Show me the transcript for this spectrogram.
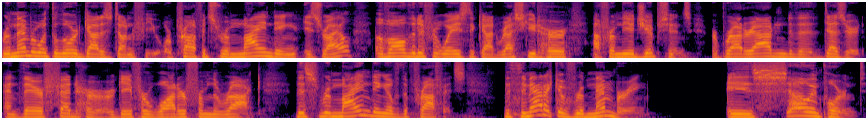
Remember what the Lord God has done for you, or prophets reminding Israel of all the different ways that God rescued her uh, from the Egyptians, or brought her out into the desert and there fed her, or gave her water from the rock. This reminding of the prophets. The thematic of remembering is so important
